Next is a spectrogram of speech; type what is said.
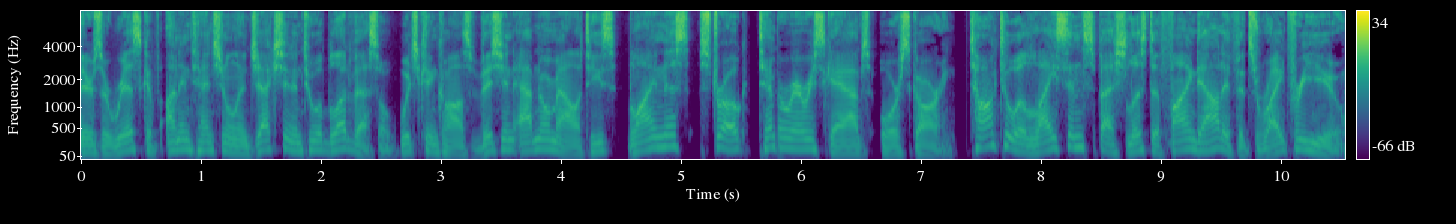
There's a risk of unintentional injection into a blood vessel, which can cause vision abnormalities, blindness, stroke, temporary scabs, or scarring. Talk to a licensed specialist to find out if it's right for you.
